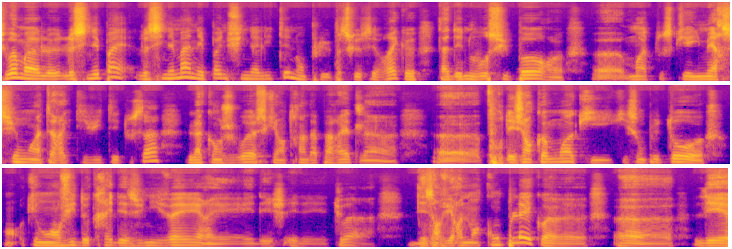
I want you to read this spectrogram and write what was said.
tu vois, moi, le, cinéma, n'est pas une finalité non plus, parce que c'est vrai que tu as des nouveaux supports. euh, euh, moi, tout ce qui est immersion, interactivité, tout ça. Là, quand je vois ce qui est en train d'apparaître là, euh, pour des gens comme moi qui, qui sont plutôt, qui ont envie de créer des univers et, des, tu vois, des environnements complets, quoi. Les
